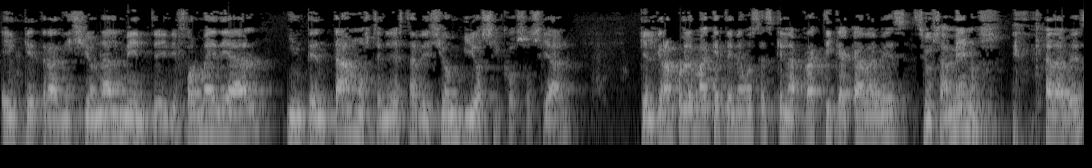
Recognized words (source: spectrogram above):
en que tradicionalmente y de forma ideal intentamos tener esta visión biopsicosocial, que el gran problema que tenemos es que en la práctica cada vez se usa menos, cada vez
